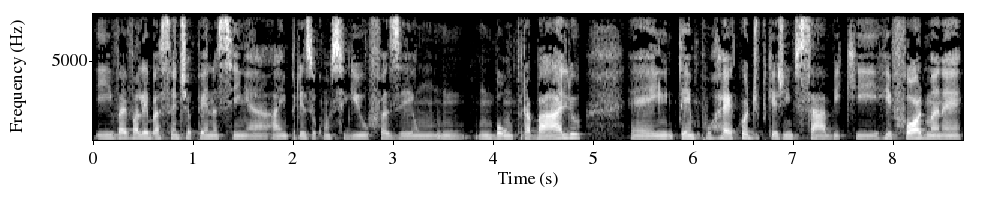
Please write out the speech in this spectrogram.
E vai valer bastante a pena, sim. A, a empresa conseguiu fazer um, um, bom trabalho é, em tempo recorde, porque a gente sabe que reforma, né?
